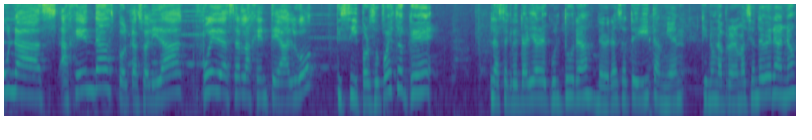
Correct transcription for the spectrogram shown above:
¿Unas agendas por casualidad? ¿Puede hacer la gente algo? Sí, por supuesto que la Secretaría de Cultura de Verazategui también tiene una programación de verano,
